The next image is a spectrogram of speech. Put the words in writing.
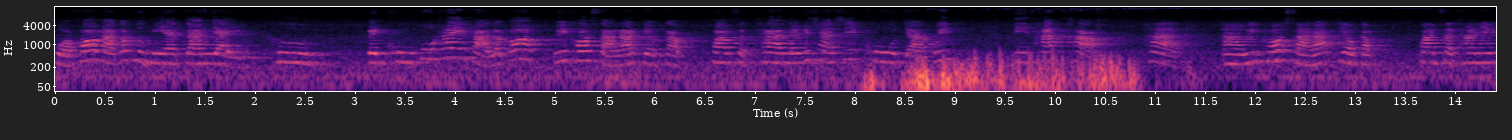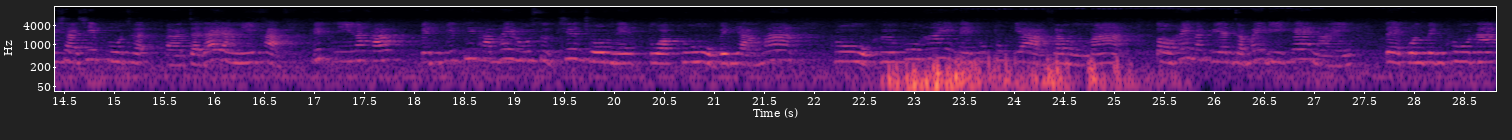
หัวข้อมาก็คือมีอาจารย์ใหญ่คือ เป็นครูผู้ให้ค่ะ แล้วก็วิเคราะห์สาระเกี่ยวกับความศรัทธาในวิชาชีพครูจากวิดีทัศน์ค่ะ ค่ะวิเคราะห์สาระเกี่ยวกับความศรัทธาในวิชาชีพครูจะจะได้ดังนี้ค่ะ คลิปนี้นะคะเป็นคลิปที่ทำให้รู้สึกชื่นชมในตัวครูเป็นอย่างมาก ครูคือผู้ แต่คนเป็นครูนั้น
